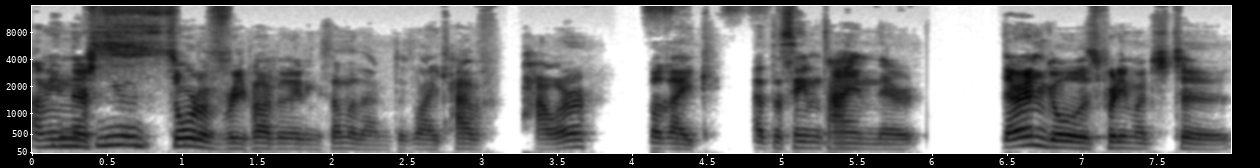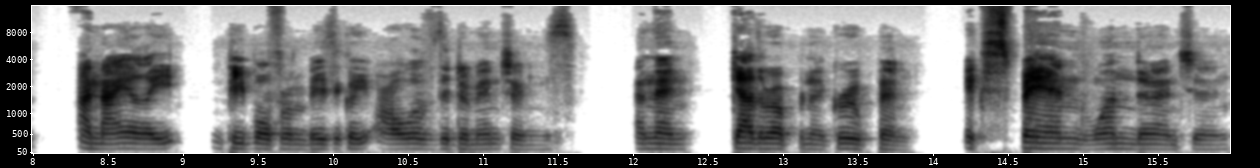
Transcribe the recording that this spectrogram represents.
I mean, they're new- sort of repopulating some of them to like have power, but like at the same time, their their end goal is pretty much to annihilate people from basically all of the dimensions, and then gather up in a group and expand one dimension,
